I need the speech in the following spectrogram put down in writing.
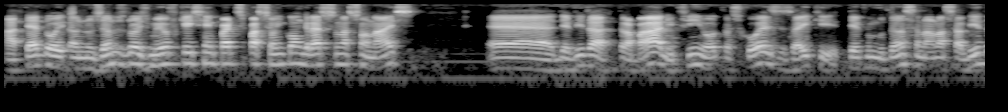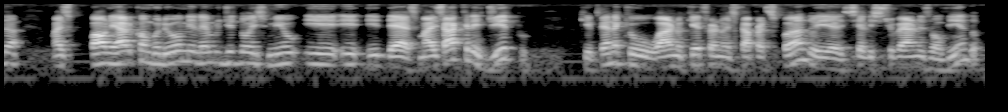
até nos anos 2000 eu fiquei sem participação em congressos nacionais é, devido a trabalho, enfim, outras coisas aí que teve mudança na nossa vida. Mas Balneário Camboriú eu me lembro de 2010, mas acredito que pena que o Arno Keffer não está participando e se ele estiver nos ouvindo,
